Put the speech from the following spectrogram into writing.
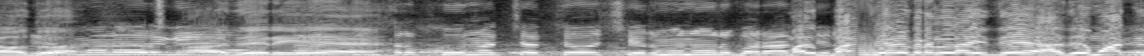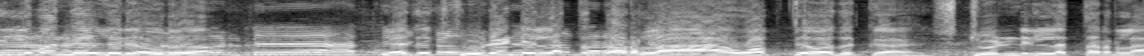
ಯಾವುದು? ಅದೇ ರೀ. ಬಂದ್ ಚೇರ್ಮನ್ ಅವ್ರು ಬರ ಮತ್ತೆ ಬಂದು ಹೇಳ್ರಲ್ಲ ಇದೆ ಅದೇ ಮಾತು ಇಲ್ಲಿ ಬಂದು ಹೇಳಿರಿ ಅವರು. ಎದಕ್ಕೆ ಸ್ಟೂಡೆಂಟ್ ಇಲ್ಲ ತರಲ್ಲ ಒಪ್ತೇವೆ ಅದಕ್ಕೆ. ಸ್ಟೂಡೆಂಟ್ ಇಲ್ಲ ತರಲ್ಲ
